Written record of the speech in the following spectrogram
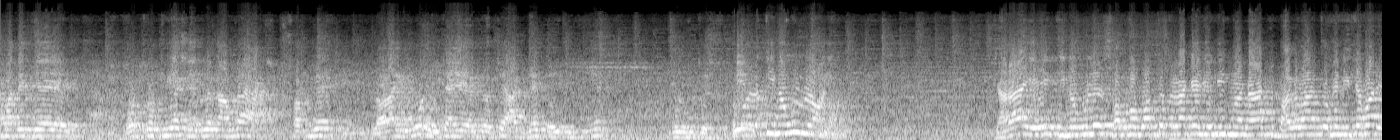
আমাদের যে ভোট প্রক্রিয়া, সেগুলোকে আমরা একসঙ্গে লড়াই দেবো এটাই হচ্ছে আজকের এই মিটিংয়ের মূল উদ্দেশ্য। তৃণমূল নয়। যারা এই তৃণমূলের সংঘবদ্ধতাকে যদি না ভালোভাবে চোখে নিতে পারে,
